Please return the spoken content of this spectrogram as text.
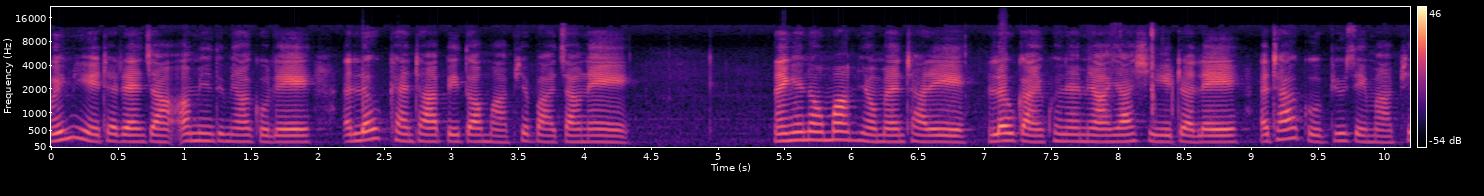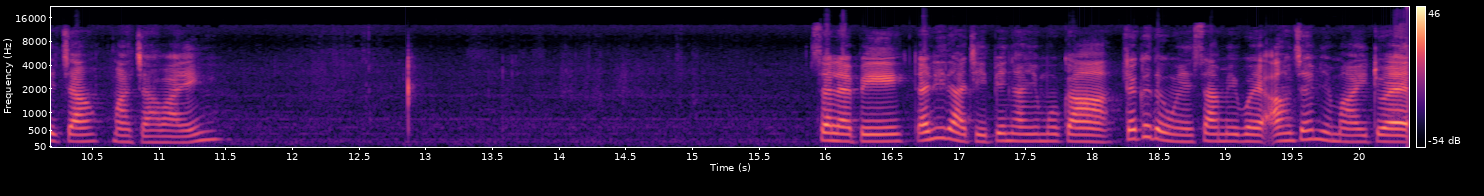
ဝင်းမြေထက်တန်းကြောင့်အောင်မြင်သူများကိုလည်းအလောက်ခံထားပေးသွားမှာဖြစ်ပါကြောင်းနဲ့နိုင်ငံတော်မှမျှော်မှန်းထားတဲ့အလောက်ကင်ခွင့်လန်းများရရှိရေးအတွက်လည်းအထောက်အကူပြုစေမှာဖြစ်ကြောင်းမှာကြားပါတယ်။ ဆက်လက်ပြီးတိုင်းဒေသကြီးပညာရေးမှူးကတက္ကသိုလ်ဝင်စာမေးပွဲအောင်ကျန်းမြန်မာ၏အတွက်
